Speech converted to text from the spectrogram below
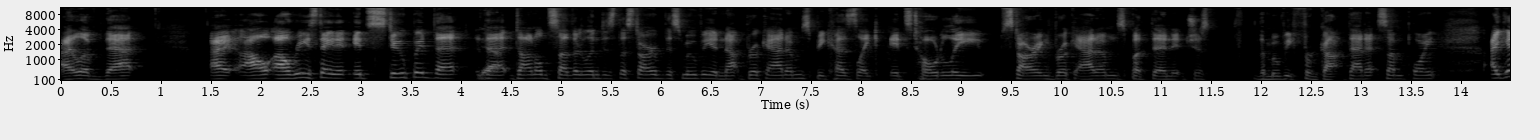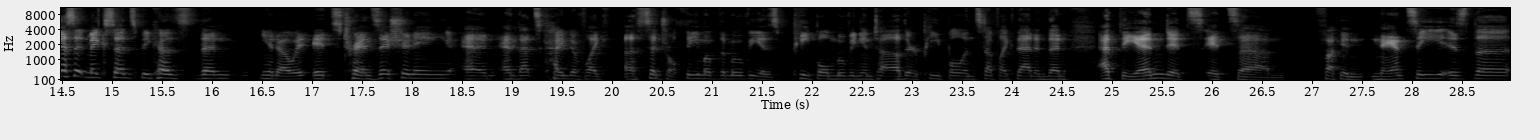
I loved that. I I'll I'll restate it. It's stupid that Yeah. that Donald Sutherland is the star of this movie and not Brooke Adams because like it's totally starring Brooke Adams, but then it just the movie forgot that at some point. I guess it makes sense because then you know it, it's transitioning and and that's kind of like a central theme of the movie is people moving into other people and stuff like that and then at the end it's it's um fucking Nancy is the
